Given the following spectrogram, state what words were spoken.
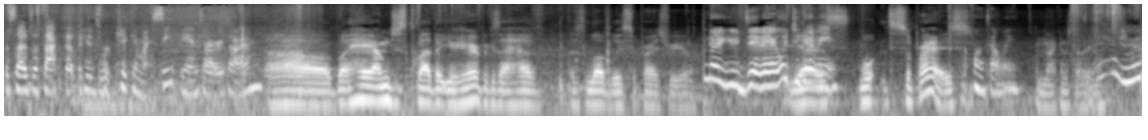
Besides the fact that the kids were kicking my seat the entire time. Uh, but hey, I'm just glad that you're here because I have a lovely surprise for you. No, you didn't. What'd you get me? Well, it's a surprise. Come on, tell me. I'm not gonna tell you. Andrew.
